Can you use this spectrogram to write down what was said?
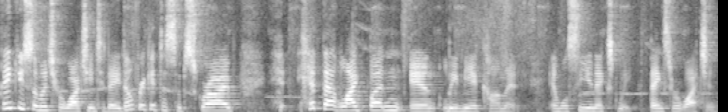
Thank you so much for watching today. Don't forget to subscribe, hit that like button, and leave me a comment. And we'll see you next week. Thanks for watching.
